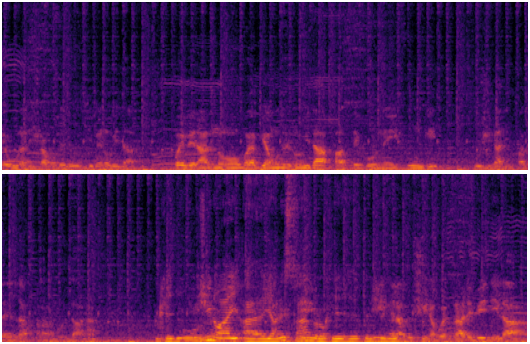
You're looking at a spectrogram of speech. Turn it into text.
È una diciamo delle ultime novità. Poi, verranno, poi abbiamo delle novità fatte con i funghi cucinati in padella alla napoletana. Perché con- vicino hai, hai Alessandro Sì. che... Sì, nella cucina puoi entrare, vedi la.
